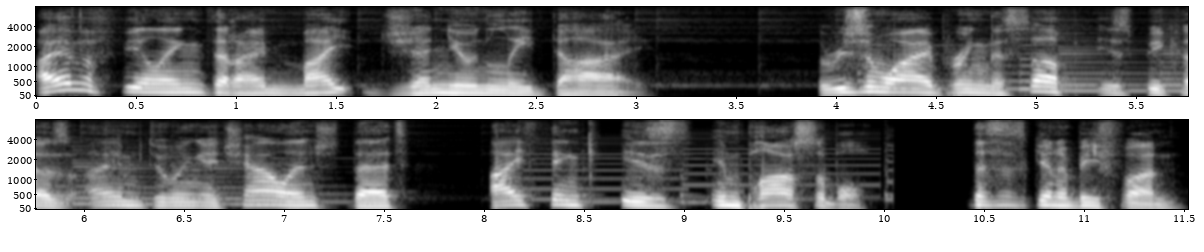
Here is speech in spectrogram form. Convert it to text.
I have a feeling that I might genuinely die. The reason why I bring this up is because I am doing a challenge that I think is impossible. This is going to be fun.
